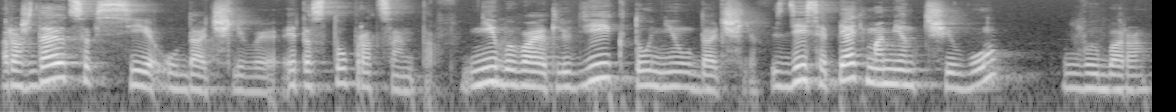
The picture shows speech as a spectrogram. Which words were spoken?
Рождаются все удачливые, это сто процентов. Не бывает людей, кто неудачлив. Здесь опять момент чего? Выбора.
